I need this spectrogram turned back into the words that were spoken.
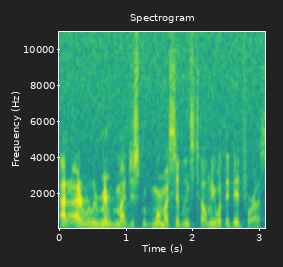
I don't, I don't really remember. My, just more my siblings tell me what they did for us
